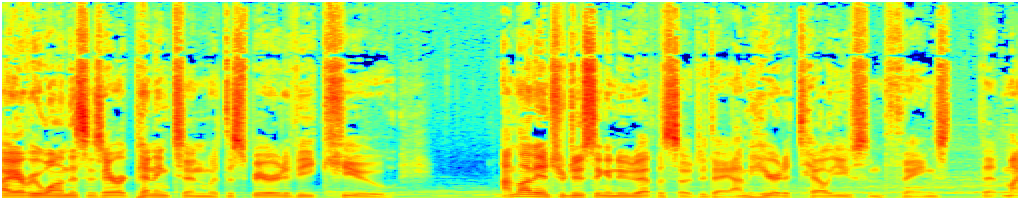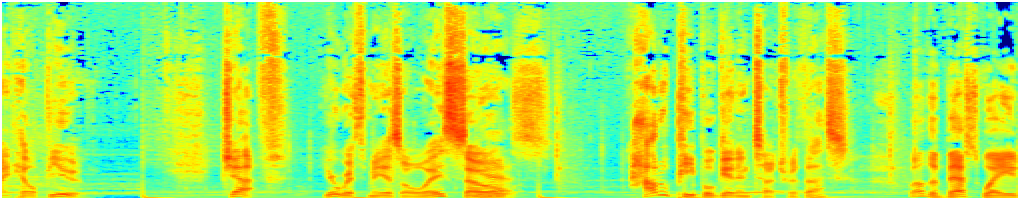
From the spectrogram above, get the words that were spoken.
Hi, everyone. This is Eric Pennington with the Spirit of EQ. I'm not introducing a new episode today. I'm here to tell you some things that might help you. Jeff, you're with me as always. So, yes. how do people get in touch with us? Well, the best way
